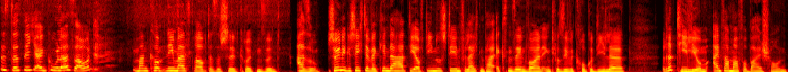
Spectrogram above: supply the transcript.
ist das nicht ein cooler Sound? Man kommt niemals drauf, dass es Schildkröten sind. Also, schöne Geschichte, wer Kinder hat, die auf Dinos stehen, vielleicht ein paar Echsen sehen wollen, inklusive Krokodile, Reptilium, einfach mal vorbeischauen.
